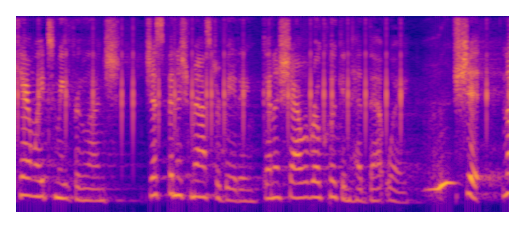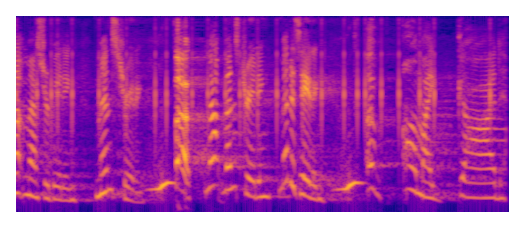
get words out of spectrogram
can't wait to meet for lunch. Just finished masturbating. Gonna shower real quick and head that way. Shit, not masturbating, menstruating. Fuck, not menstruating, meditating. Oh, oh my god.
